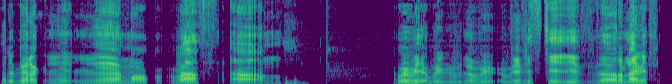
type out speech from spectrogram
ребенок не, не мог вас эм, вы, вы, ну, вы, вывести из э, равновесия.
